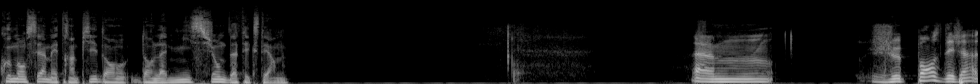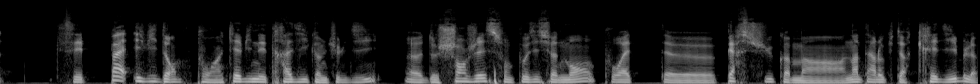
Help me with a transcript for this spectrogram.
commencer à mettre un pied dans, dans la mission de DAF externe? Je pense déjà que c'est pas évident pour un cabinet tradi, comme tu le dis, de changer son positionnement pour être euh, perçu comme un interlocuteur crédible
